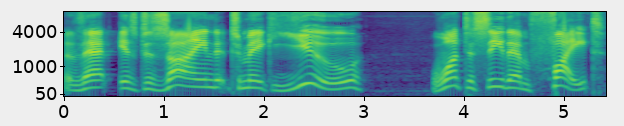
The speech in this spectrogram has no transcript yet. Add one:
that is designed to make you want to see them fight.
